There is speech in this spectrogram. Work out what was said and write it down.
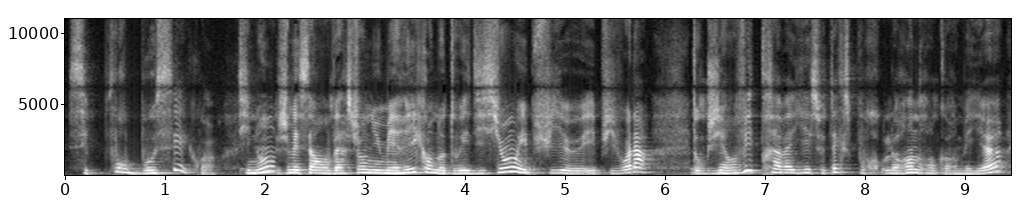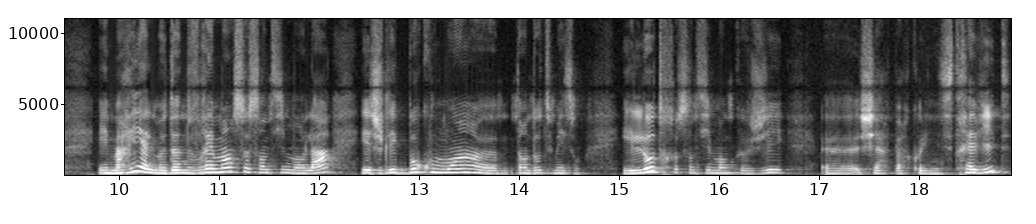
c'est pour bosser quoi. Sinon je mets ça en version numérique en auto-édition et puis euh, et puis voilà. Donc j'ai envie de travailler ce texte pour le rendre encore meilleur. Et Marie elle me donne vraiment ce sentiment là et je l'ai beaucoup moins euh, dans d'autres maisons. Et l'autre sentiment que j'ai chez HarperCollins très vite,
